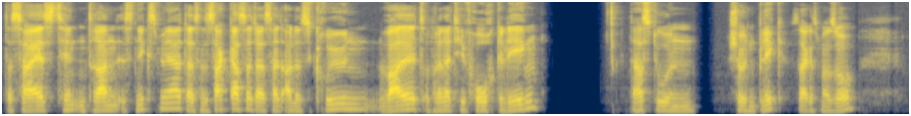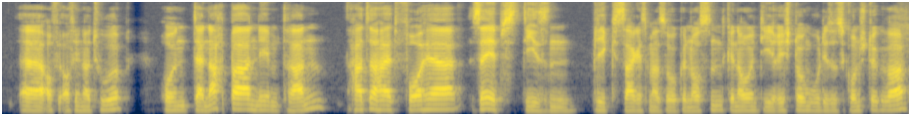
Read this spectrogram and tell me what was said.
Das heißt, hinten dran ist nichts mehr. Da ist eine Sackgasse, da ist halt alles grün, Wald und relativ hoch gelegen. Da hast du einen schönen Blick, sag ich mal so, äh, auf, auf die Natur. Und der Nachbar nebendran hatte halt vorher selbst diesen Blick, sage ich mal so, genossen, genau in die Richtung, wo dieses Grundstück war.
